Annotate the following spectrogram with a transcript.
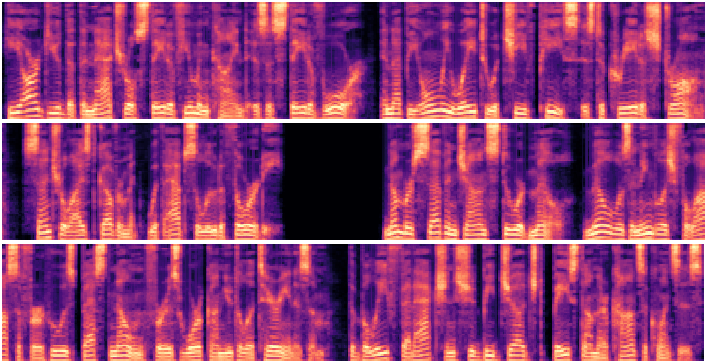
He argued that the natural state of humankind is a state of war, and that the only way to achieve peace is to create a strong, centralized government with absolute authority. Number 7 John Stuart Mill Mill was an English philosopher who is best known for his work on utilitarianism, the belief that actions should be judged based on their consequences,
